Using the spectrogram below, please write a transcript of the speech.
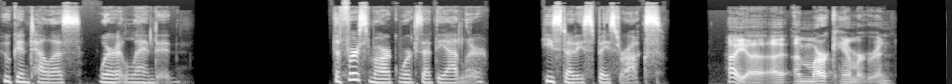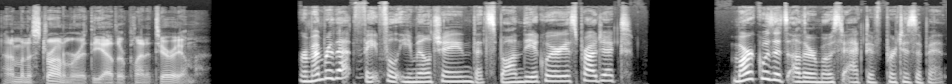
who can tell us where it landed. The first Mark works at the Adler. He studies space rocks. Hi, uh, I'm Mark Hammergren. I'm an astronomer at the Adler Planetarium. Remember that fateful email chain that spawned the Aquarius Project? Mark was its other most active participant,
